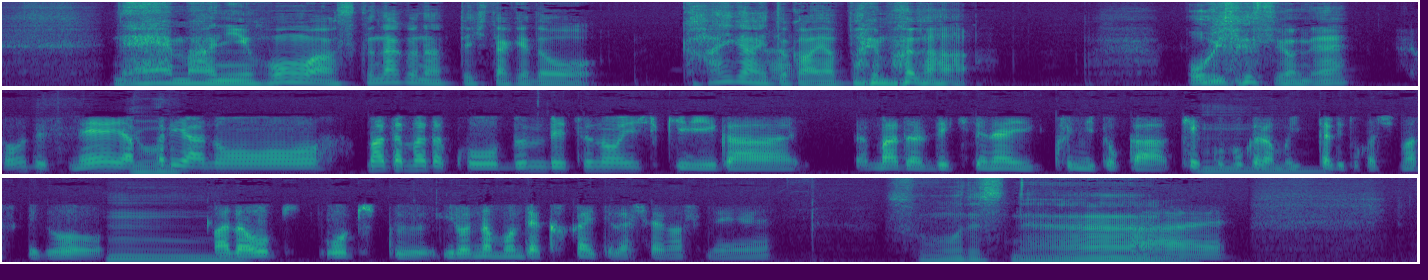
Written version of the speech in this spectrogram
ねえ、まあ日本は少なくなってきたけど、海外とかはやっぱりまだ、多いですよね。そうですね。やっぱりあの、まだまだこう、分別の意識がまだできてない国とか、結構僕らも行ったりとかしますけど、うん。まだ大き大きくいろんな問題抱えていらっしゃいますね。そうですね。はい。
